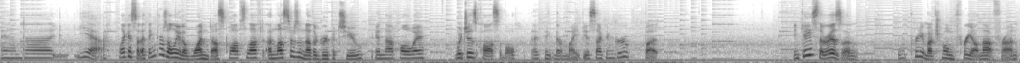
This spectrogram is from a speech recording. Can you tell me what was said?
And, uh, yeah. Like I said, I think there's only the one Dusclops left, unless there's another group of two in that hallway. Which is possible. I think there might be a second group, but in case there isn't, we're pretty much home free on that front.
